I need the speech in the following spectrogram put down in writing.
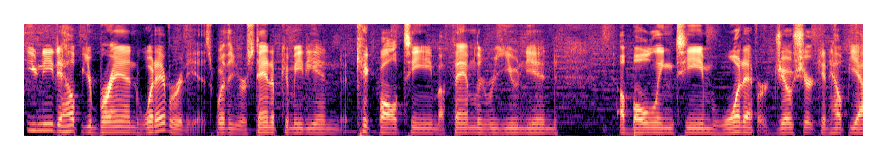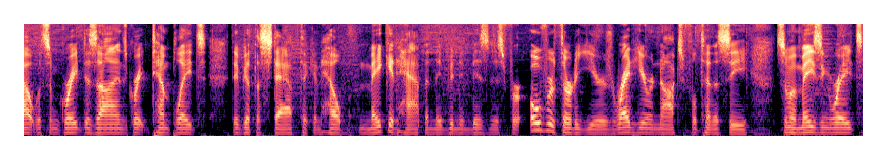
you need to help your brand, whatever it is, whether you're a stand up comedian, a kickball team, a family reunion, a bowling team, whatever. Joe Shirt can help you out with some great designs, great templates. They've got the staff that can help make it happen. They've been in business for over 30 years right here in Knoxville, Tennessee. Some amazing rates.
